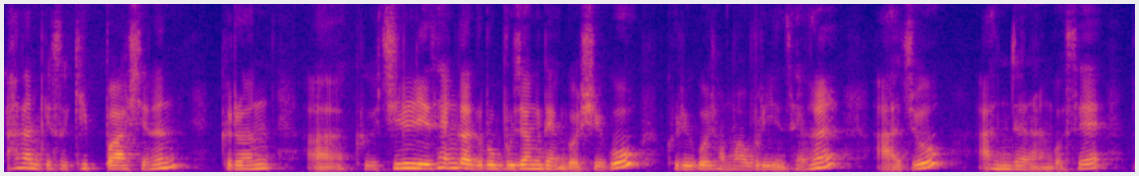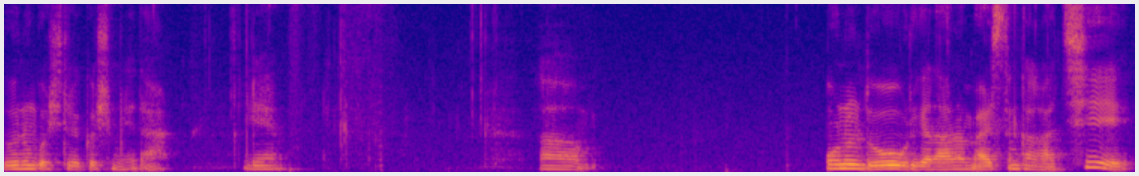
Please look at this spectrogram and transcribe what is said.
하나님께서 기뻐하시는 그런 아, 그 진리 생각으로 무장된 것이고 그리고 정말 우리 인생을 아주 안전한 곳에 노는 것이 될 것입니다. 예. 아, 오늘도 우리가 나눈 말씀과 같이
